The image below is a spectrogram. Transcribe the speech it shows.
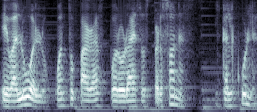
evalúalo. ¿Cuánto pagas por hora a esas personas? Y calcula.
